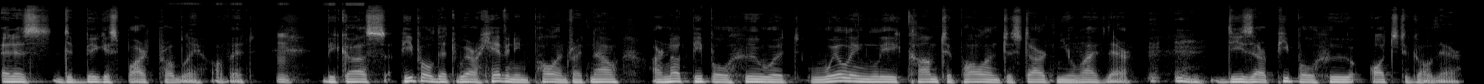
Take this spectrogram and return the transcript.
it is the biggest part probably of it hmm. because people that we are having in Poland right now are not people who would willingly come to Poland to start new life there. These are people who ought to go there.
